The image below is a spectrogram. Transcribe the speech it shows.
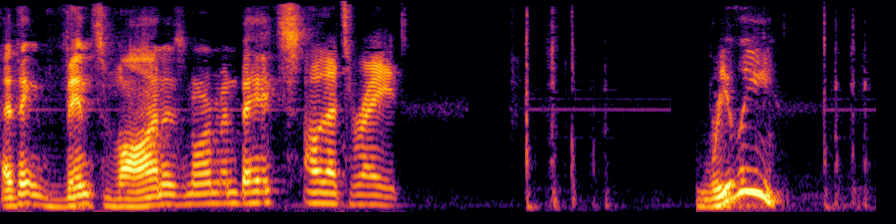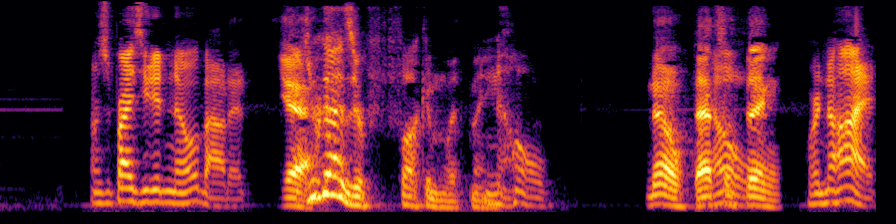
I think Vince Vaughn is Norman Bates. Oh, that's right. Really? I'm surprised you didn't know about it. Yeah. You guys are fucking with me. No, no, that's No. the thing. we're not.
